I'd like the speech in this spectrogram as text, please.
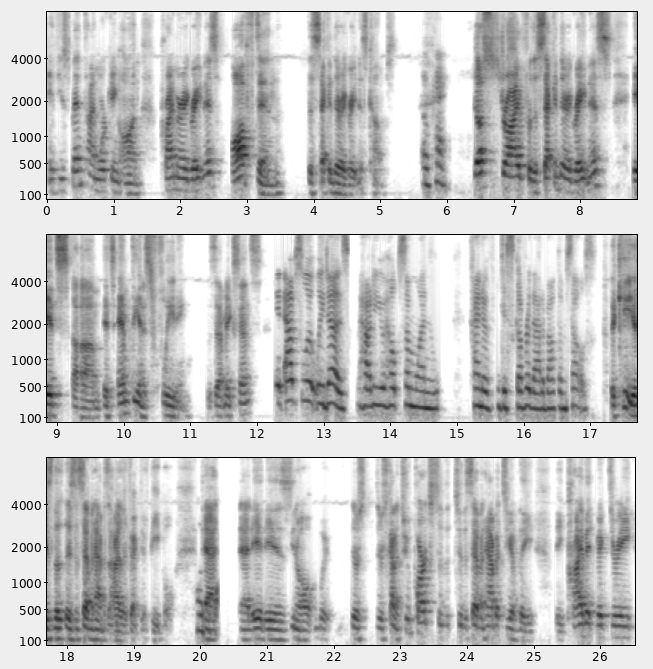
If you spend time working on primary greatness, often the secondary greatness comes. Okay. Just strive for the secondary greatness. It's um, it's empty and it's fleeting. Does that make sense? It absolutely does. How do you help someone kind of discover that about themselves? The key is the is the seven habits of highly effective people. Okay. That that it is you know there's there's kind of two parts to the to the seven habits. You have the the private victory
